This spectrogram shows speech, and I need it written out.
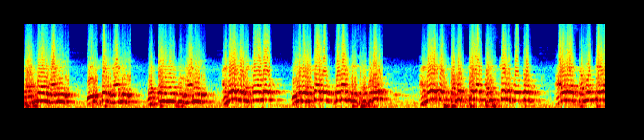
ధర్మాలు కానీ దీక్షలు కానీ వర్తనాలకు కానీ అనేక రకాలు వివిధ రకాల ఉద్యమాలు చేసినప్పుడు అనేక సమస్యల పరిష్కారం కోసం ఆయా సమస్యల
